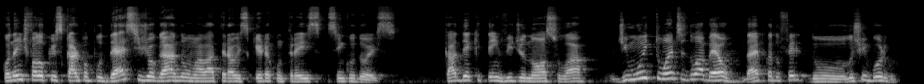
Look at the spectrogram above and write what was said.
Quando a gente falou que o Scarpa pudesse jogar numa lateral esquerda com 3-5-2, Cadê que tem vídeo nosso lá? De muito antes do Abel, da época do, Fe... do Luxemburgo.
